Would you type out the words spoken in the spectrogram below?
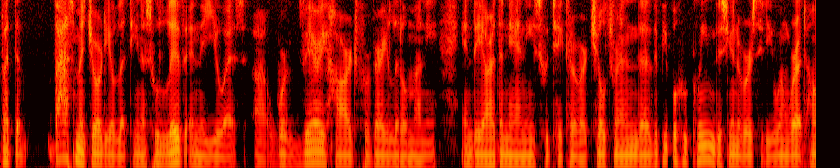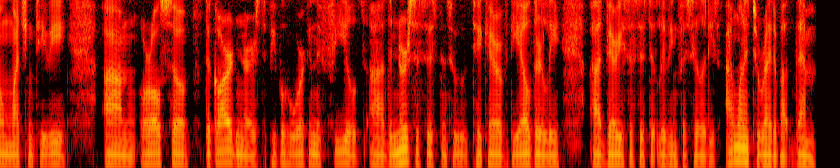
But the vast majority of Latinos who live in the U.S. Uh, work very hard for very little money, and they are the nannies who take care of our children, the the people who clean this university when we're at home watching TV um, or also the gardeners, the people who work in the fields, uh, the nurse assistants who take care of the elderly at various assisted living facilities. I wanted to write about them.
